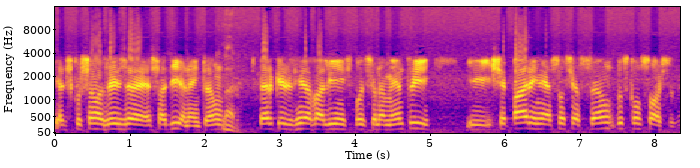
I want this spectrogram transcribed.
e, a discussão às vezes é, é sadia, né? Então, claro. espero que eles reavaliem esse posicionamento e, e separem né, a associação dos consórcios. Né?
